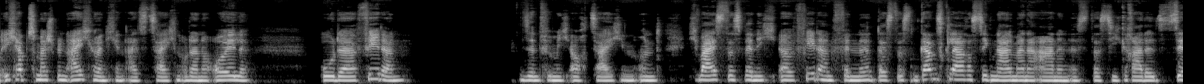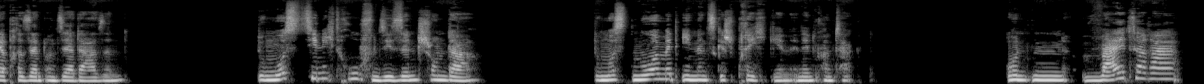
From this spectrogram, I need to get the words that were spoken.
Ich habe zum Beispiel ein Eichhörnchen als Zeichen oder eine Eule oder Federn sind für mich auch Zeichen. Und ich weiß, dass wenn ich äh, Federn finde, dass das ein ganz klares Signal meiner Ahnen ist, dass sie gerade sehr präsent und sehr da sind. Du musst sie nicht rufen, sie sind schon da. Du musst nur mit ihnen ins Gespräch gehen, in den Kontakt. Und ein weiterer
